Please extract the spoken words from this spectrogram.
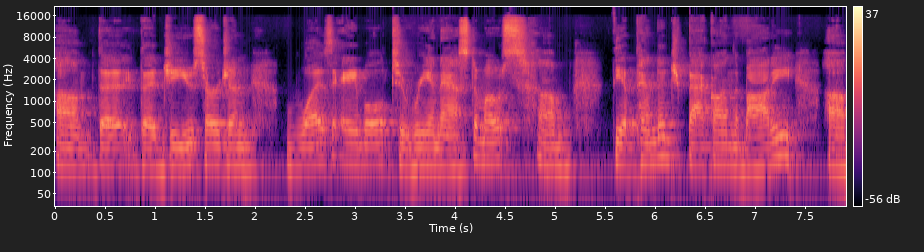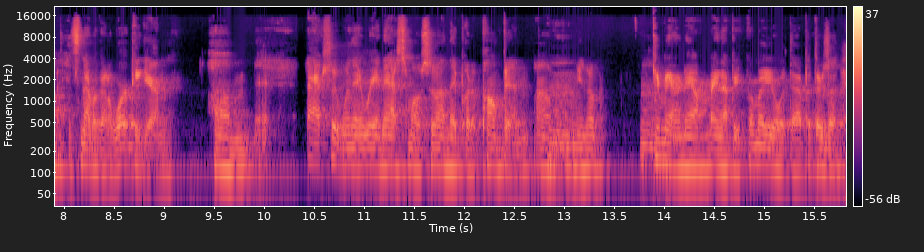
um, the the GU surgeon was able to reanastomose um, the appendage back on the body. Um, it's never going to work again. Um, actually, when they reanastomose it on, they put a pump in. Mm. You know, Hmm. You may or may not be familiar with that, but there's a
